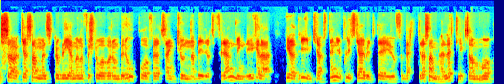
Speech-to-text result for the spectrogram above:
söka samhällsproblemen och förstå vad de beror på för att sen kunna bidra till förändring. Det är ju hela, hela drivkraften i det politiska arbetet är ju att förbättra samhället liksom, och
